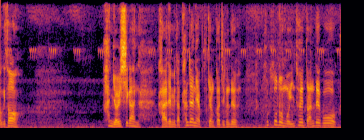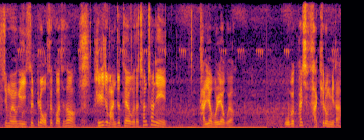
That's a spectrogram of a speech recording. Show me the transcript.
여기서 한 10시간 가야 됩니다. 탄자니아 국경까지. 근데 숙소도 뭐 인터넷도 안 되고 굳이 뭐 여기 있을 필요 없을 것 같아서 길이 좀 안 좋대요. 그래서 천천히 달려 보려고요. 584km입니다.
